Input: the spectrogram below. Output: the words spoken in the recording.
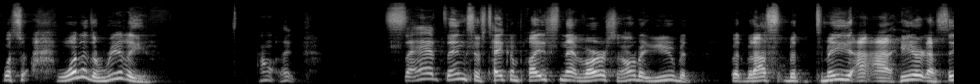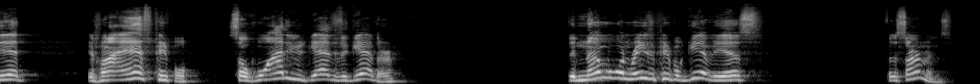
What's one of the really I don't think sad things have taken place in that verse. And I don't know about you, but but but I but to me, I, I hear it, I see it. Is when I ask people, so why do you gather together? The number one reason people give is for the sermons,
